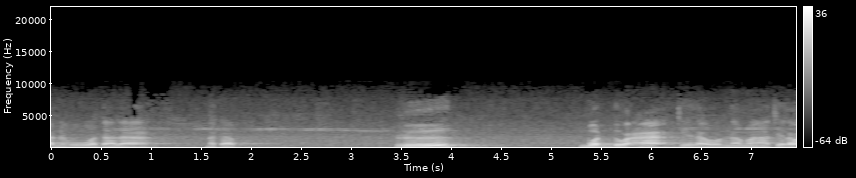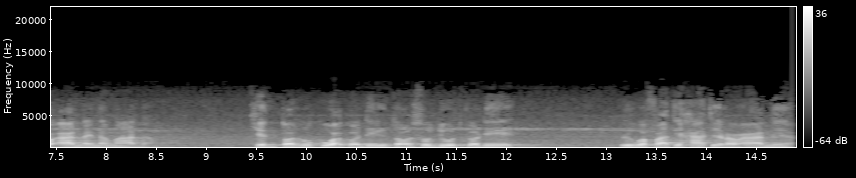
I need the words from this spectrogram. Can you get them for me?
านาหูวาตาลานะครับ หรือบทดุอาที่เรานมาที่เราอ่านในนามาด เช่นตอนรุกัวก็ดี ตอนสุญูดก็ดี หรือว่าฟาติฮะที่เราอ่านเนี่ย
